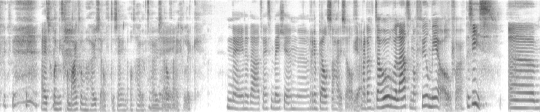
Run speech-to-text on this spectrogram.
Hij is gewoon niet gemaakt om een huiself te zijn als hu huiself Nee. eigenlijk. Nee, inderdaad. Hij is een beetje een eh, rebelse huiself. Ja. Maar dat, daar horen we later nog veel meer over. Precies. Ehm,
